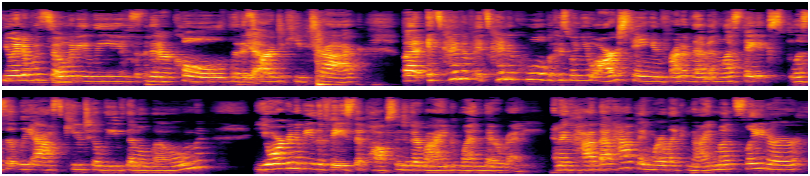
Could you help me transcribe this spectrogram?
You end up with so many leads that are cold that it's Yeah. hard to keep track. But it's kind of it's kind of cool because when you are staying in front of them, unless they explicitly ask you to leave them alone, you're going to be the face that pops into their mind when they're ready. And I've had that happen where like nine months later,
